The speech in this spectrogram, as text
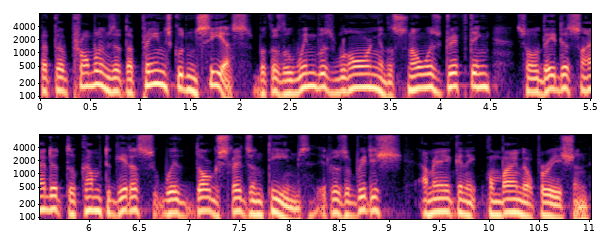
but the problem is that the planes couldn't see us because the wind was blowing and the snow was drifting. So they decided to come to get us with dog sleds and teams. It was a British American combined operation.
